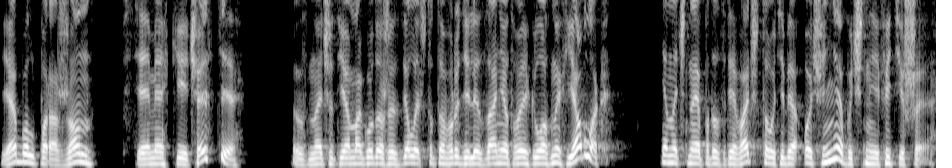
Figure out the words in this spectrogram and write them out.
Я был поражён. Все мягкие части? Значит, я могу даже сделать что-то вроде лизания твоих глазных яблок? Я начинаю подозревать, что у тебя очень необычные фетиши.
